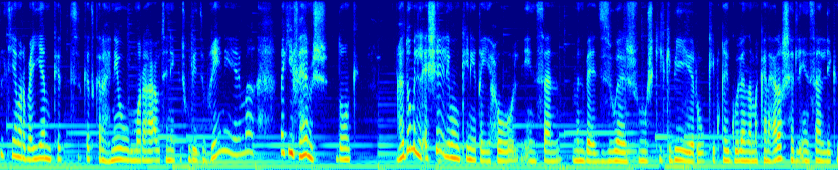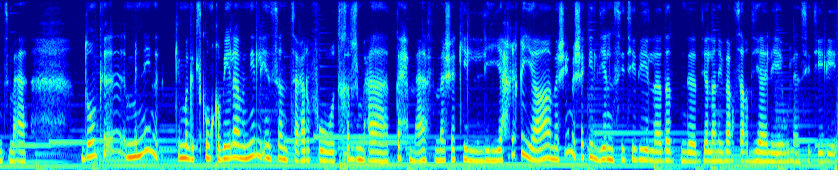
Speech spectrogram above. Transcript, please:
3 أيام 4 أيام كت كتكرهني وموراها عاوتاني كتولي تبغيني يعني ما ما كيفهمش. donc هادو من الأشياء اللي ممكن يطيحوا الإنسان من بعد الزواج في مشكل كبير وكيبقى يقول أنا ما كنعرفش هاد الإنسان اللي كنت معاه. donc منين كما قلت لكم قبيلة منين الإنسان تعرف وتخرج معاه طيح معاه في مشاكل اللي هي حقيقية ماشي مشاكل ديال نسيتي لي ديال l'anniversaire ديالي ولا نسيتي لي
